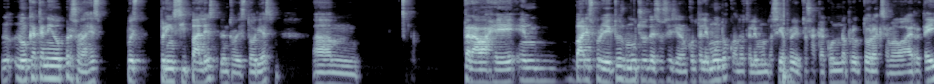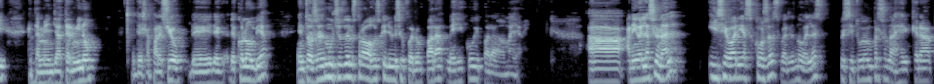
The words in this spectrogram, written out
nunca he tenido personajes, pues, principales dentro de historias. Trabajé en varios proyectos, muchos de esos se hicieron con Telemundo, cuando Telemundo hacía proyectos acá con una productora que se llamaba RTI, que también ya terminó, desapareció de, de, Colombia. Entonces muchos de los trabajos que yo hice fueron para México y para Miami. A, a nivel nacional hice varias cosas, varias novelas, pues sí tuve un personaje que era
